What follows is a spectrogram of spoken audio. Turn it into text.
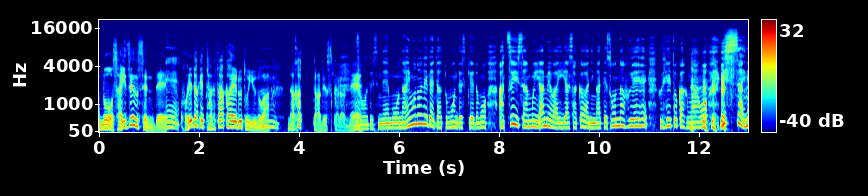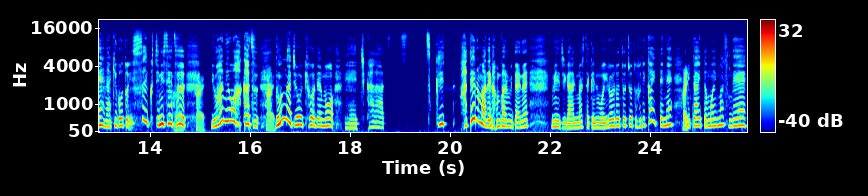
の最前線でこれだけ戦えるというのはなかったですからね。そうですね。もうないものでだと思うんですけれども暑い寒い雨は嫌坂は苦手そんな不平不平とか不満を 一切ね泣き言一切口にせず、はいはい、弱音を吐かず、はい、どんな状況でも、えー、力つく果てるまで頑張るみたいな、ね、イメージがありましたけどもいろいろとちょっと振り返ってね、見たいと思いますね。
